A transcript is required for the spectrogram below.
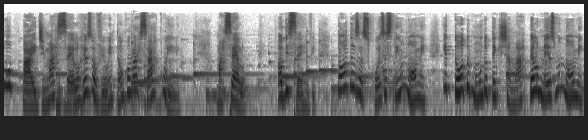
O pai de Marcelo resolveu então conversar com ele. Marcelo, observe, todas as coisas têm um nome e todo mundo tem que chamar pelo mesmo nome,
